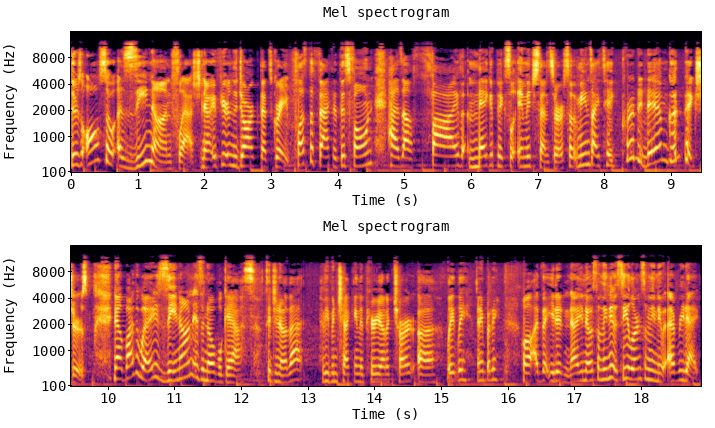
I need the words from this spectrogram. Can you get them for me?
There's also a xenon flash. Now, if you're in the dark, that's great. Plus the fact that this phone has a 5 megapixel image sensor, so it means I take pretty damn good pictures. Now, by the way, xenon is a noble gas. Did you know that? Have you been checking the periodic chart uh, lately? Anybody? Well, I bet you didn't. Now you know something new. See, you learn something new every day.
